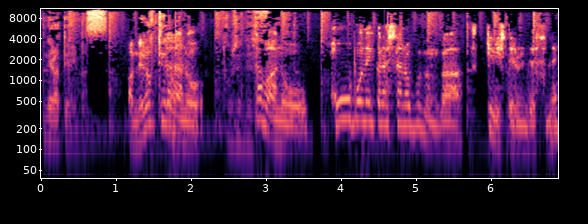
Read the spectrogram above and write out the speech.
狙っています。あ、狙ってるの？ただあの、当然です。多分あの、頬骨から下の部分がスッキリしてるんですね。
